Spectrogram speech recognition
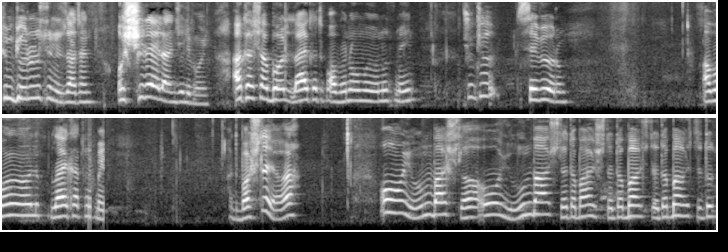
Şimdi görürsünüz zaten aşırı eğlenceli bir oyun. Arkadaşlar arada like atıp abone olmayı unutmayın. Çünkü seviyorum. Abone olup like atmayı unutmayın. Hadi başla ya Oyun başla, oyun başladı, başladı, başladı, başladı.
